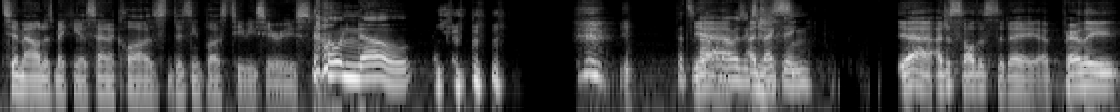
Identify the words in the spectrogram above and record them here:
Tim Allen is making a Santa Claus Disney Plus TV series. Oh no, that's not what I was just- expecting. yeah, I just saw this today. Apparently,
